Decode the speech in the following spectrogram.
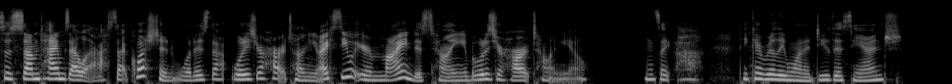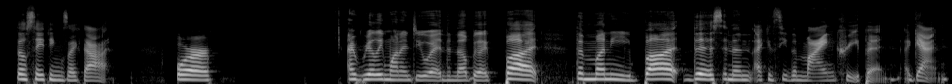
so sometimes I will ask that question, what is the what is your heart telling you? I see what your mind is telling you, but what is your heart telling you? And it's like, oh, I think I really want to do this, Ang. They'll say things like that. Or I really want to do it. And then they'll be like, but the money, but this. And then I can see the mind creep in again.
